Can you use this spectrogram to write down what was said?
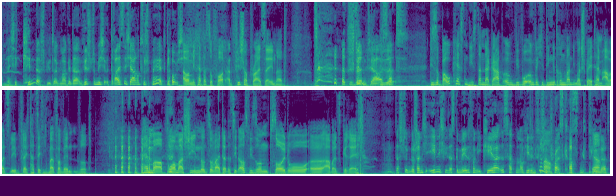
An welche Kinderspielzeugmarke? Da wischte mich 30 Jahre zu spät, glaube ich. Aber mich hat das sofort an Fisher Price erinnert. diese, Stimmt, ja. Diese, es hat, diese Baukästen, die es dann da gab, irgendwie, wo irgendwelche Dinge drin waren, die man später im Arbeitsleben vielleicht tatsächlich mal verwenden wird. Hämmer, Bohrmaschinen und so weiter. Das sieht aus wie so ein Pseudo-Arbeitsgerät. Das stimmt. Wahrscheinlich ähnlich wie das Gemälde von Ikea ist, hat man auch hier den Fisher Genau. Price Kasten geplündert.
